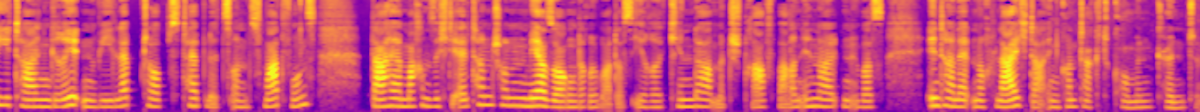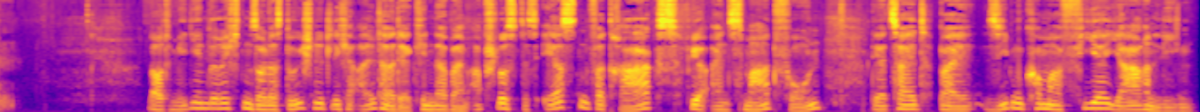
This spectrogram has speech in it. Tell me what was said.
digitalen Geräten wie Laptops, Tablets und Smartphones. Daher machen sich die Eltern schon mehr Sorgen darüber, dass ihre Kinder mit strafbaren Inhalten übers Internet noch leichter in Kontakt kommen könnten. Laut Medienberichten soll das durchschnittliche Alter der Kinder beim Abschluss des ersten Vertrags für ein Smartphone derzeit bei 7,4 Jahren liegen.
